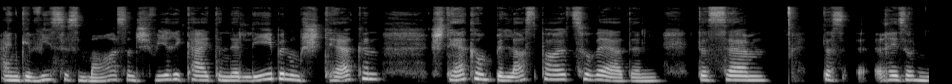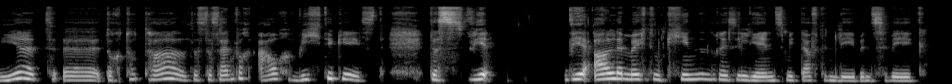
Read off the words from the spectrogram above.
ein gewisses Maß an Schwierigkeiten erleben, um stärker, stärker und belastbarer zu werden. Das, ähm, das resoniert äh, doch total, dass das einfach auch wichtig ist, dass wir, wir alle möchten Kindern Resilienz mit auf den Lebensweg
